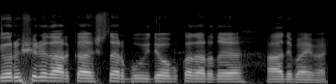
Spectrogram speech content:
Görüşürüz arkadaşlar. Bu video bu kadardı. Hadi bay bay.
